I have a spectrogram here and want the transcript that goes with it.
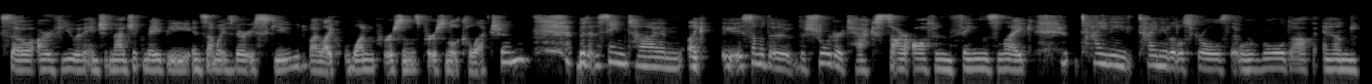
So our view of ancient magic may be in some ways very skewed by like one person's personal collection. But at the same time, like some of the, the shorter texts are often things like tiny, tiny little scrolls that were rolled up and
